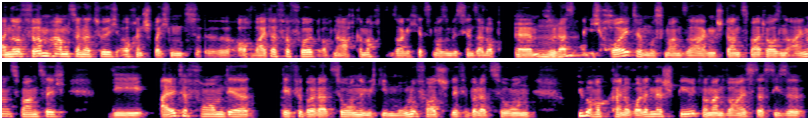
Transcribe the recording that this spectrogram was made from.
Andere Firmen haben es dann natürlich auch entsprechend äh, auch weiterverfolgt, auch nachgemacht, sage ich jetzt mal so ein bisschen salopp, ähm, mhm. sodass eigentlich heute, muss man sagen, Stand 2021, die alte Form der Defibrillation, nämlich die monophasische Defibrillation, überhaupt keine Rolle mehr spielt, weil man weiß, dass diese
